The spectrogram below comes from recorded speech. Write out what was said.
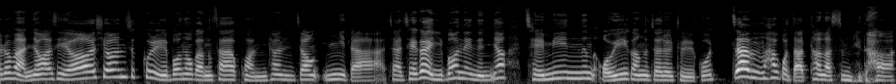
여러분 안녕하세요. 시원스쿨 일본어 강사 권현정입니다. 자, 제가 이번에는요, 재미있는 어휘 강좌를 들고 짠! 하고 나타났습니다.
